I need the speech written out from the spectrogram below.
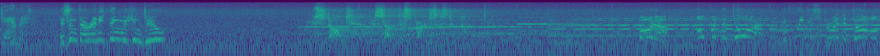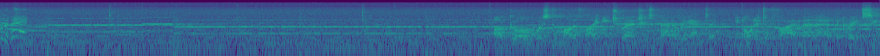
Damn it! Isn't there anything we can do? We've stopped the self-destruct system. Botta! Open the door! If we destroy the dome overhead! Our goal was to modify each ranch's mana reactor in order to fire mana at the Great Seed.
